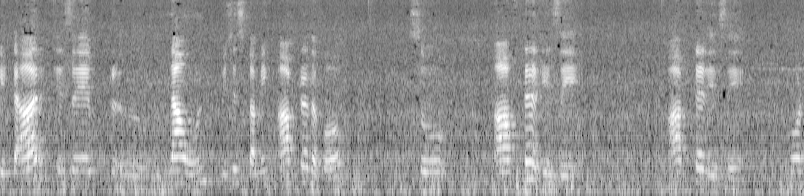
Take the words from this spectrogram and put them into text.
guitar is a noun which is coming after the verb. So after is a after is a what?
